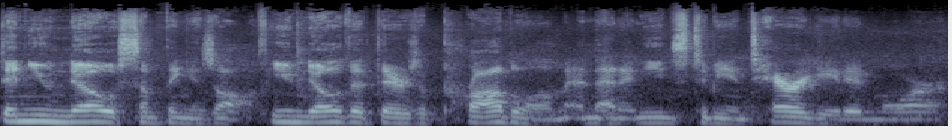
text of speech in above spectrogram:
Then you know something is off. You know that there's a problem and that it needs to be interrogated more.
